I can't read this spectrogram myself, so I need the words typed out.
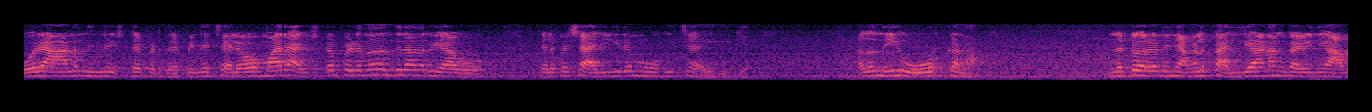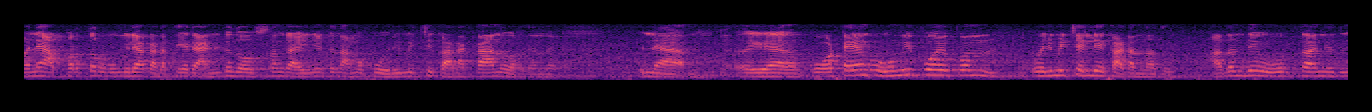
ഒരാണ് നിന്നെ ഇഷ്ടപ്പെടുത്തുന്നത്. പിന്നെ ചിലവന്മാരെ ഇഷ്ടപ്പെടുന്നത് എന്തിനാണെന്നറിയാവോ? ചിലപ്പോൾ ശരീരം മോഹിച്ചായിരിക്കാം. അത് നീ ഓർക്കണം. എന്നിട്ട് പറയുന്നത് ഞങ്ങൾ കല്യാണം കഴിഞ്ഞ് അവനെ അപ്പുറത്തെ റൂമിലാണ് കടത്തിയ. രണ്ട് ദിവസം കഴിഞ്ഞിട്ട് നമുക്ക് ഒരുമിച്ച് കടക്കാമെന്ന് പറഞ്ഞത്. പിന്നെ കോട്ടയം റൂമിൽ പോയപ്പം ഒരുമിച്ചല്ലേ കടന്നത്? അതെന്തേ ഓർക്കാഞ്ഞത്?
